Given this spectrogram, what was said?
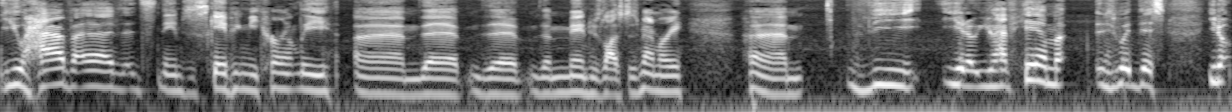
you have uh, its name's escaping me currently. Um, the the the man who's lost his memory. Um, the you know you have him with this you know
